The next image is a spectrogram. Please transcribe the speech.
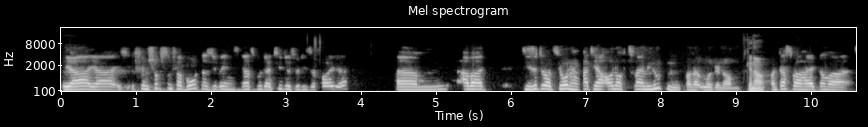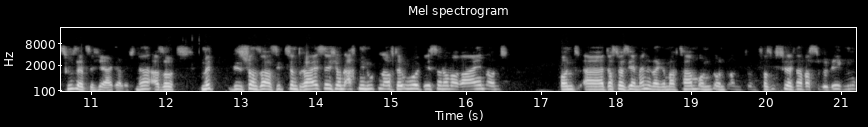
Ja, ja, ich, ich finde Schubsen verboten, das ist übrigens ein ganz guter Titel für diese Folge. Ähm, aber die Situation hat ja auch noch zwei Minuten von der Uhr genommen. Genau. Und das war halt nochmal zusätzlich ärgerlich. Ne? Also mit, wie du schon sagst, 17.30 und acht Minuten auf der Uhr gehst du nochmal rein und, und äh, das, was sie am Ende dann gemacht haben und, und, und, und versuchst vielleicht noch was zu bewegen.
